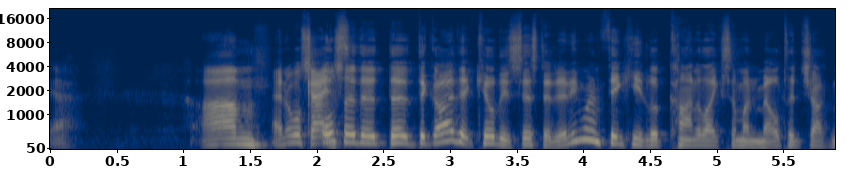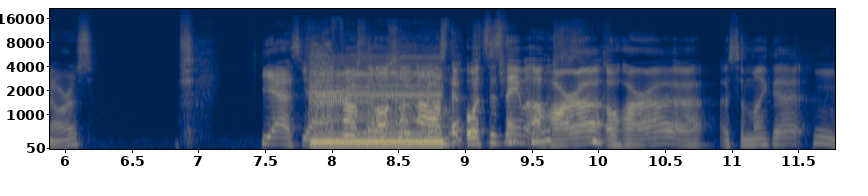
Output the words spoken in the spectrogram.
Yeah. Um, And also, Guys- also the, the the guy that killed his sister. Did anyone think he looked kind of like someone melted Chuck Norris? yes. Yeah, Um, first I was like, uh, is um, what's his name? Ahara, O'Hara, uh, something like that. Hmm.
